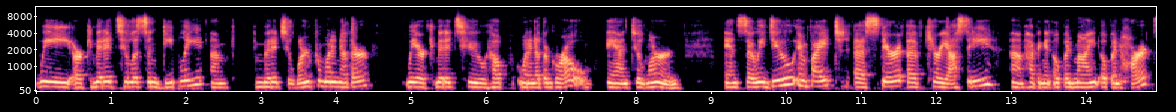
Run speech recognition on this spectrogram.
we are committed to listen deeply, um, committed to learn from one another, we are committed to help one another grow and to learn. And so we do invite a spirit of curiosity, um, having an open mind, open heart.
